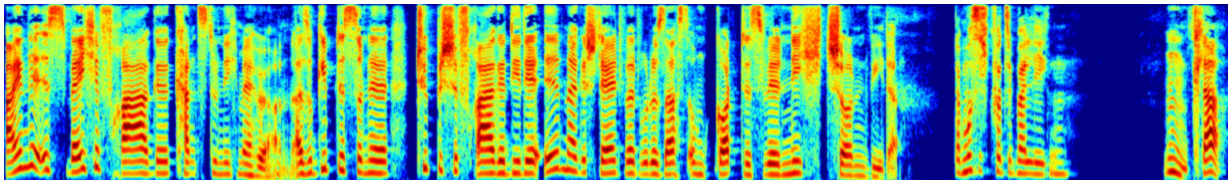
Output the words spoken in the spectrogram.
Eine ist, welche Frage kannst du nicht mehr hören? Also gibt es so eine typische Frage, die dir immer gestellt wird, wo du sagst, um Gottes Willen nicht schon wieder? Da muss ich kurz überlegen. Mm, klar.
